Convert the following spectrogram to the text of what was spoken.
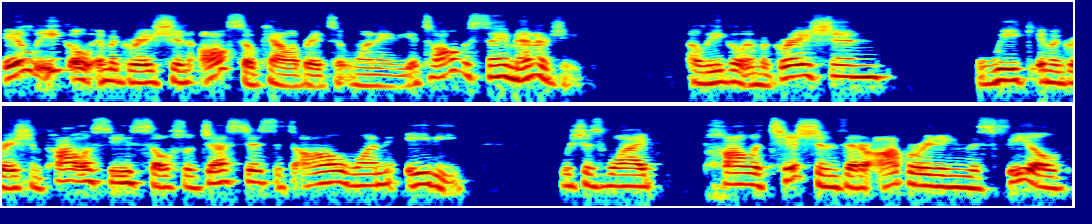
illegal immigration also calibrates at 180. It's all the same energy. Illegal immigration, weak immigration policies, social justice, it's all 180, which is why politicians that are operating in this field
